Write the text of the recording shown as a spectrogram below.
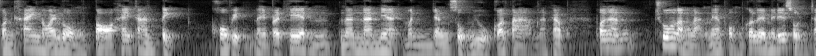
คนไข้น้อยลงต่อให้การติดโควิดในประเทศนั้นๆเนี่ยมันยังสูงอยู่ก็ตามนะครับ เพราะฉะนั้นช่วงหลังๆเนี่ยผมก็เลยไม่ได้สนใจ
